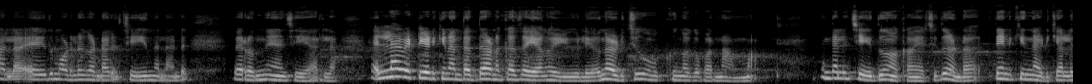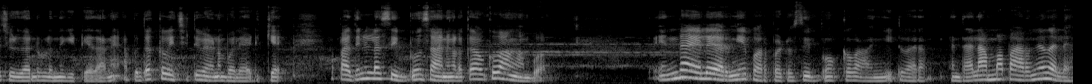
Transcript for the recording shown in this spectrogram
നല്ല ഏത് മോഡൽ കണ്ടാലും ചെയ്യുന്നല്ലാണ്ട് വേറെ ഒന്നും ഞാൻ ചെയ്യാറില്ല. എല്ലാം വെട്ടിയടിക്കണം എന്താ കണക്കാ ചെയ്യാൻ കഴിയൂലേ? ഒന്ന് അടിച്ചു നോക്കുന്നൊക്കെ പറഞ്ഞ അമ്മ. എന്തായാലും ചെയ്തു നോക്കാൻ വിചാരിച്ചു. ഇത് കണ്ടോ? ഇത് എനിക്ക് ഇന്ന് അടിക്കാനുള്ള ചുരിദാറിന്റെ ഉള്ളിൽ നിന്ന് കിട്ടിയതാണ്. അപ്പോൾ ഇതൊക്കെ വെച്ചിട്ട് വേണം പോലെ അടിക്കാൻ. അപ്പോൾ അതിനുള്ള സിബും സാധനങ്ങളൊക്കെ നമുക്ക് വാങ്ങാൻ പോവാം. എന്തായാലും ഇറങ്ങി പുറപ്പെട്ടു. സിബും ഒക്കെ വാങ്ങിയിട്ട് വരാം. എന്തായാലും അമ്മ പറഞ്ഞതല്ലേ?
